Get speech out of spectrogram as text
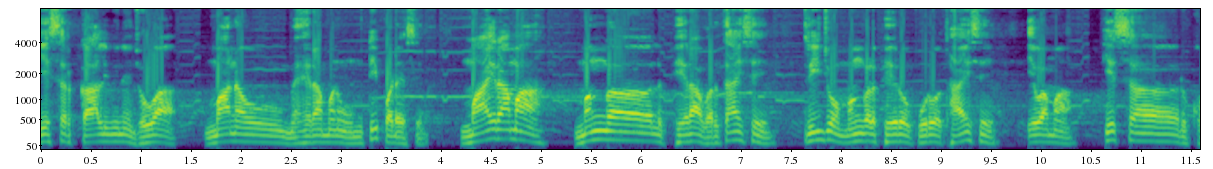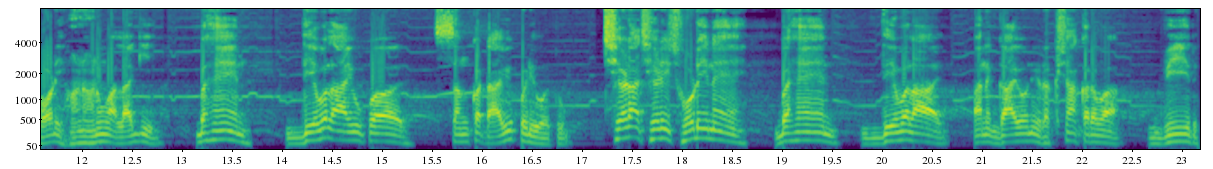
કેસર કાલવીને જોવા માનવ મહેરામણ ઉમટી પડે છે. માયરામાં મંગલ ફેરા વર્તાય છે. ત્રીજો મંગળ ફેરો પૂરો થાય છે. એવામાં કેસર ઘોડી હણહણવા લાગી. બહેન, દેવલાય ઉપર સંકટ આવી પડ્યું હતું. છેડા છેડી છોડીને બહેન દેવલાય અને ગાયોની રક્ષા કરવા વીર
